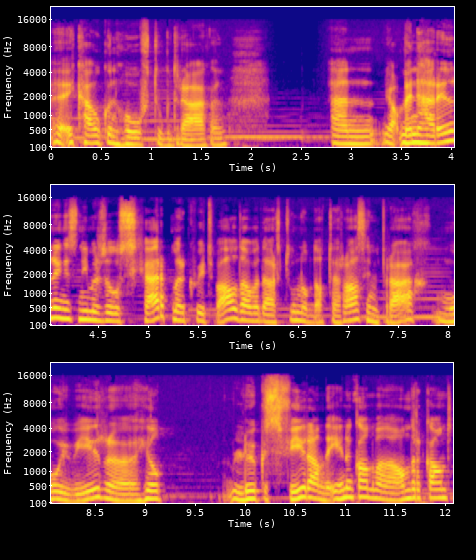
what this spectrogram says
Uh, ik ga ook een hoofddoek dragen. En ja, mijn herinnering is niet meer zo scherp, maar ik weet wel dat we daar toen op dat terras in Praag, mooi weer, uh, heel leuke sfeer aan de ene kant, maar aan de andere kant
